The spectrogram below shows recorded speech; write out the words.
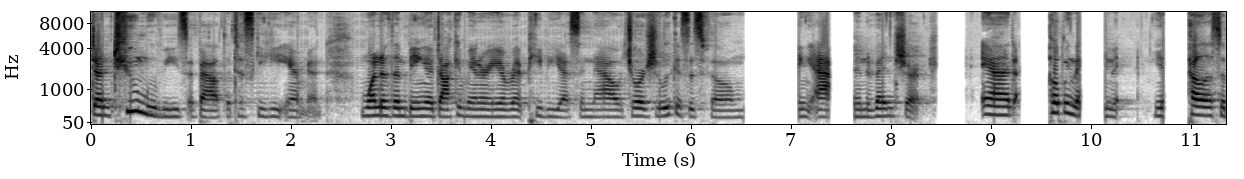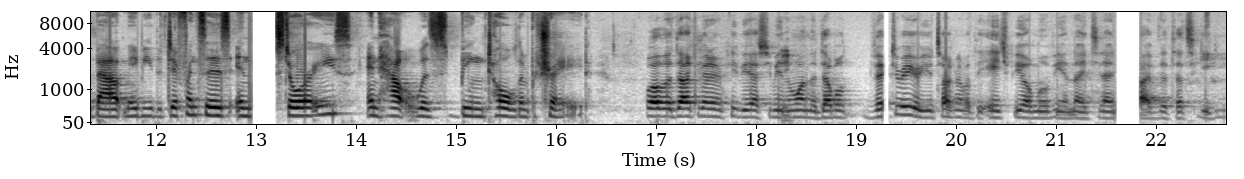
done two movies about the Tuskegee Airmen. One of them being a documentary over at PBS, and now George Lucas's film, being action and adventure. And I'm hoping that you can you know, tell us about maybe the differences in the stories and how it was being told and portrayed. Well, the documentary on PBS, you mean the one, The Double Victory, or are you talking about the HBO movie in 1995, The Tuskegee?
